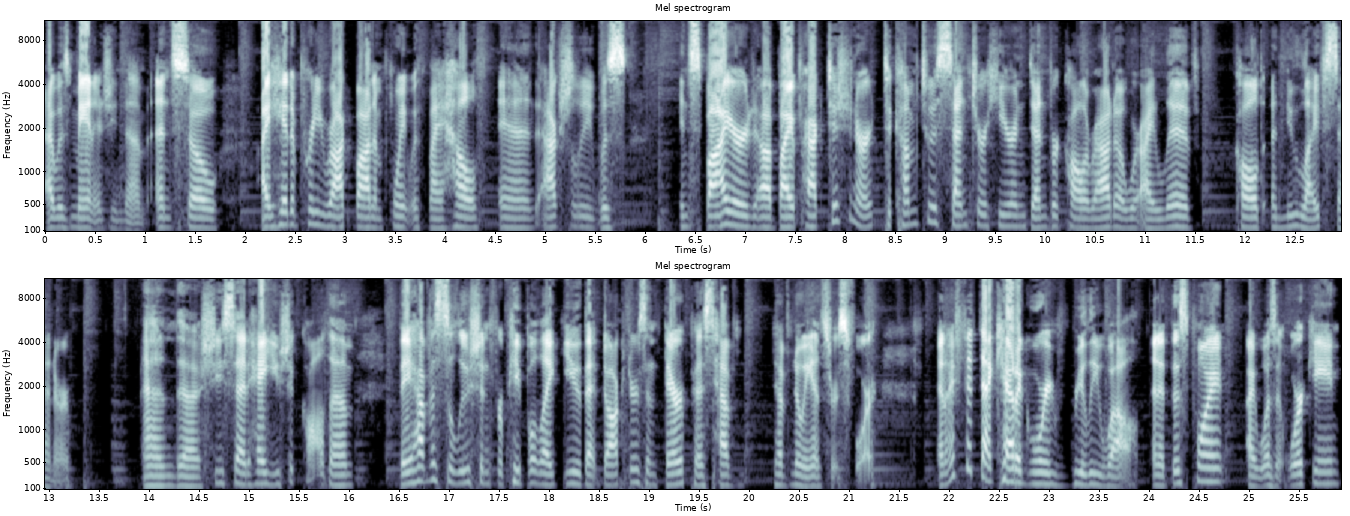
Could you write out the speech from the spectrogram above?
I was managing them. And so I hit a pretty rock bottom point with my health and actually was inspired uh, by a practitioner to come to a center here in Denver, Colorado, where I live, called a New Life Center. And uh, she said, Hey, you should call them they have a solution for people like you that doctors and therapists have have no answers for. And I fit that category really well. And at this point, I wasn't working.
